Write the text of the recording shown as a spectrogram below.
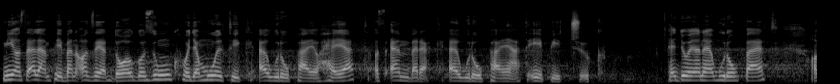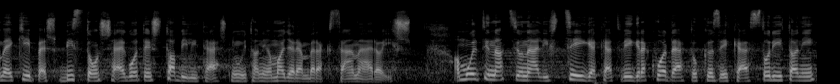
Mi az LMP-ben azért dolgozunk, hogy a multik Európája helyett az emberek Európáját építsük egy olyan Európát, amely képes biztonságot és stabilitást nyújtani a magyar emberek számára is. A multinacionális cégeket végre korlátok közé kell szorítani,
